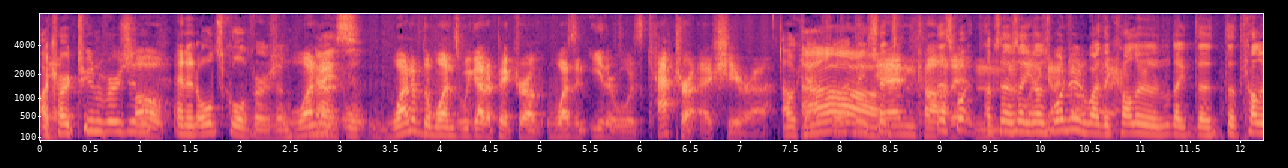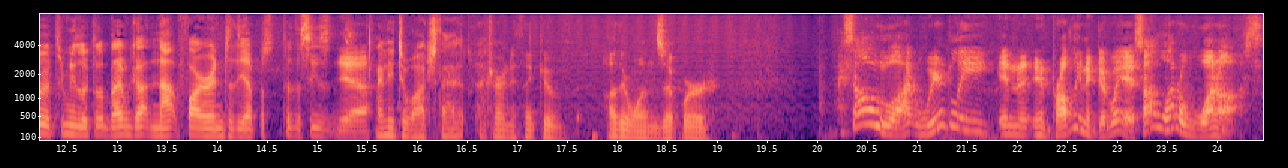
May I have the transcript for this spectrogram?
A cartoon version Oh. and an old school version. One Nice. of one of the ones we got a picture of wasn't either was Catra Ashira. Okay, Oh. so that makes sense. Caught That's it what and, I was, like, I was like, wondering thought, why the "Eh." color, like the, the color to me looked, but I haven't gotten that far into the episode to the season. Yeah, I need to watch that. I'm trying to think of other ones that were. I saw a lot. Weirdly, in, in probably in a good way, I saw a lot of one-offs.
